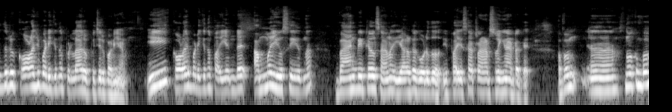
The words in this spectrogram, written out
ഇതൊരു കോളേജ് പഠിക്കുന്ന പിള്ളേർ ഒപ്പിച്ചൊരു പണിയാണ്. ഈ കോളേജ് പഠിക്കുന്ന പയ്യന്റെ അമ്മ യൂസ് ചെയ്യുന്ന ബാങ്ക് ഡീറ്റെയിൽസ് ആണ് ഇയാൾക്ക് കൊടുത്തത്. ഈ പൈസ ട്രാൻസ്ഫറിങ്ങിനായിട്ടൊക്കെ അപ്പം നോക്കുമ്പോൾ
